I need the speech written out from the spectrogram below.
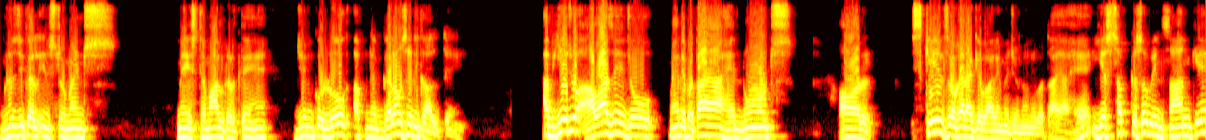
میوزیکل انسٹرومنٹس میں استعمال کرتے ہیں، جن کو لوگ اپنے گلوں سے نکالتے ہیں۔ اب یہ جو آوازیں جو میں نے بتایا ہے نوٹس اور اسکیلس وغیرہ کے بارے میں جو میں نے بتایا ہے، یہ سب کے سب انسان کے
